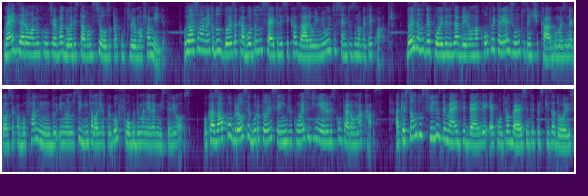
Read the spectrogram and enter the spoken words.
Mads era um homem conservador e estava ansioso para construir uma família. O relacionamento dos dois acabou dando certo e eles se casaram em 1894. Dois anos depois, eles abriram uma confeitaria juntos em Chicago, mas o negócio acabou falindo e no ano seguinte a loja pegou fogo de maneira misteriosa. O casal cobrou o seguro pelo incêndio e com esse dinheiro eles compraram uma casa. A questão dos filhos de Mads e Belly é controversa entre pesquisadores,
